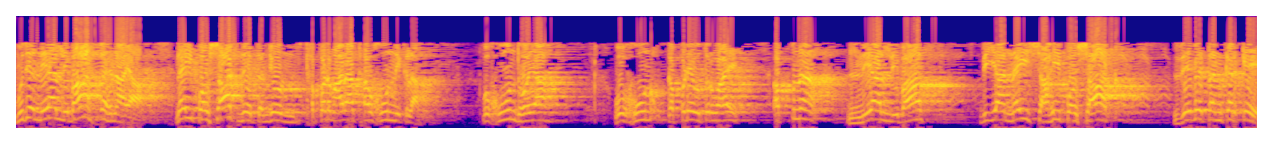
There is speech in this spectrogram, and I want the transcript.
مجھے نیا لباس پہنایا۔ نئی پوشاک دیتے جو تھپڑ مارا تھا، وہ خون نکلا۔ وہ خون دھویا، وہ خون کپڑے اتروائے اپنا نیا لباس دیا، نئی شاہی پوشاک زیب تن کر کے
